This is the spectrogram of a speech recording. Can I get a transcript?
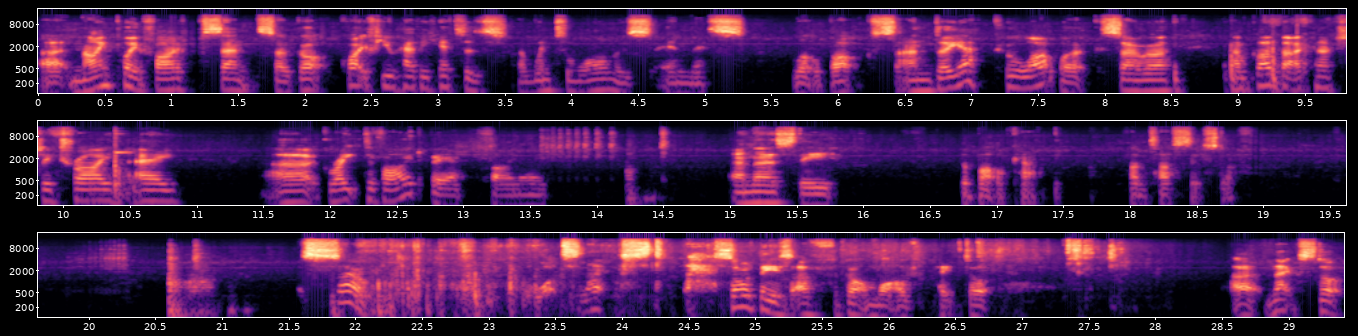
Uh, 9.5%, so I've got quite a few heavy hitters and winter warmers in this little box. And uh, yeah, cool artwork. So uh, I'm glad that I can actually try a uh, Great Divide beer finally. And there's the the bottle cap. Fantastic stuff. So, what's next? Some of these I've forgotten what I've picked up. Uh, next up,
